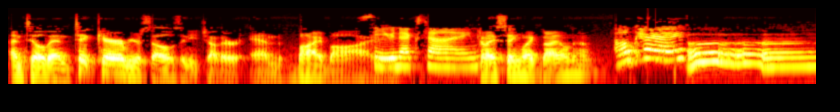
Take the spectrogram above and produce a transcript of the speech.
Until then, take care of yourselves and each other, and bye bye. See you next time. Can I sing like Niall now? Okay. Oh.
